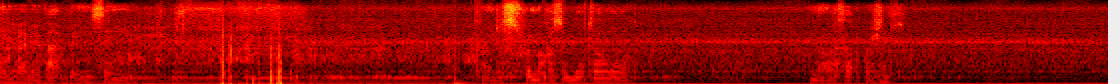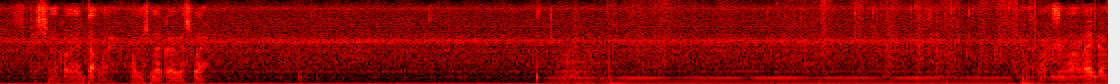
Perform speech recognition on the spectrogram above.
Leave over about being seen. Can I just swim across the water or? No, that's out of the question. Especially when I've got to head that way. I'm just gonna go this way. Right?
